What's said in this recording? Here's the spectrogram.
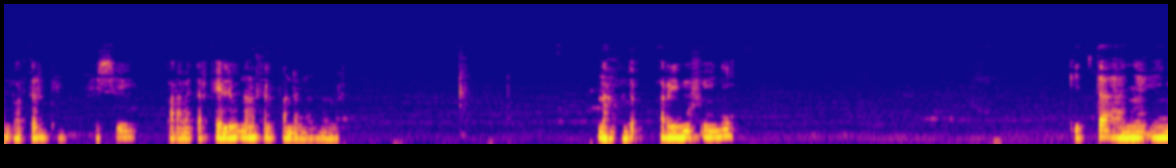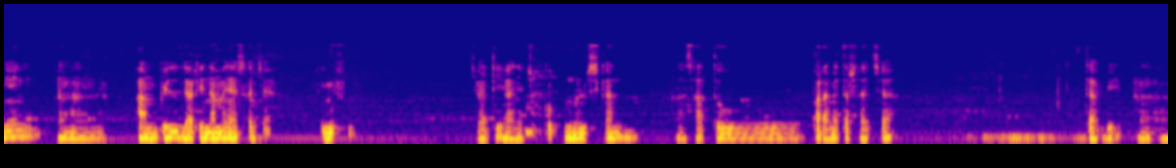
in order berisi parameter value nomor telepon dan nomor. Nah, untuk remove ini kita hanya ingin uh, ambil dari namanya saja remove. Jadi hanya cukup menuliskan uh, satu parameter saja. Tapi uh,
